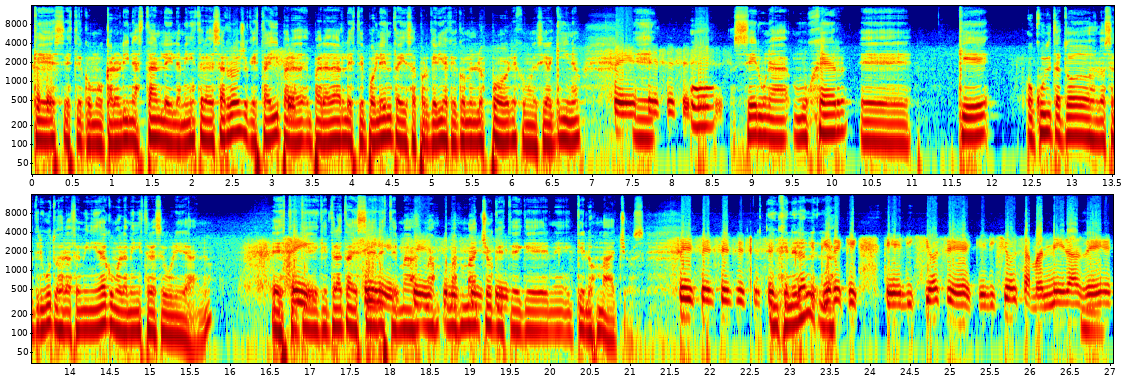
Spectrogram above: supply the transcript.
que es este como Carolina Stanley, la ministra de Desarrollo, que está ahí para, para darle este polenta y esas porquerías que comen los pobres, como decía Aquino. sí, Eh, sí, sí, o ser una mujer eh, que oculta todos los atributos de la feminidad como la ministra de Seguridad, ¿no? Este, Sí, que, que trata de ser sí, este más, sí, más, macho que, este, que, que los machos. Sí, sí, sí, sí, En general, que, la- que, eligió ese, que eligió esa manera de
